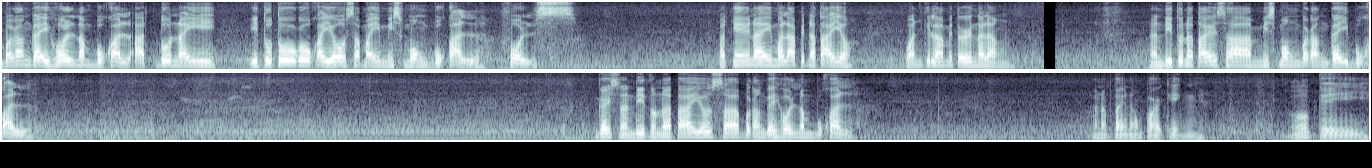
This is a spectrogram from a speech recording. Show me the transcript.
Barangay Hall ng Bukal at doon ay ituturo kayo sa may mismong Bukal Falls. At ngayon ay malapit na tayo. 1 kilometer na lang. Nandito na tayo sa mismong barangay Bukal. Guys, nandito na tayo sa barangay hall ng Bukal. Hanap tayo ng parking. Okay.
